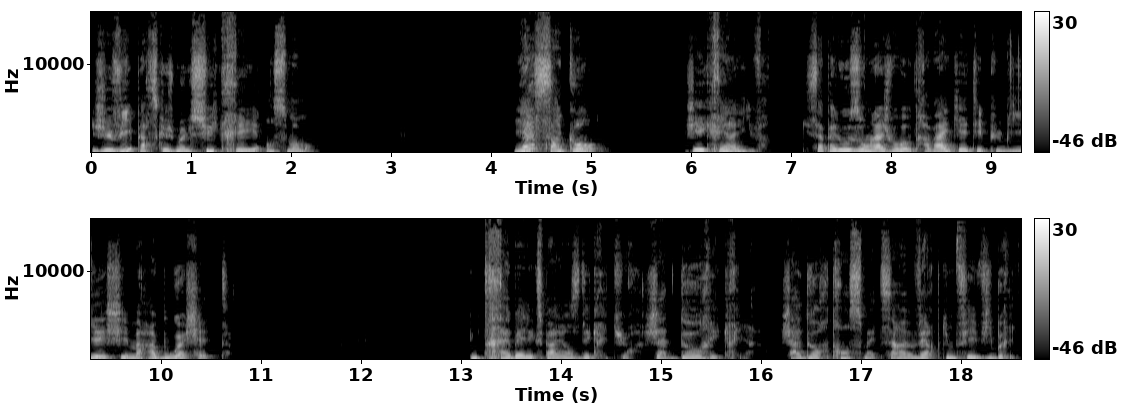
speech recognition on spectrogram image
je vis parce que je me le suis créé en ce moment. Il y a cinq ans, j'ai écrit un livre qui s'appelle Osons la joie au travail, qui a été publié chez Marabout Hachette. Une très belle expérience d'écriture. J'adore écrire. J'adore transmettre. C'est un verbe qui me fait vibrer.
